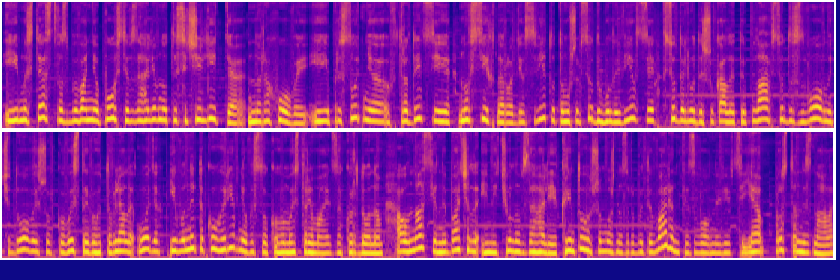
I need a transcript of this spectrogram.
і мистецтво збивання повсті взагалі воно тисячоліття нараховує і присутні в традиції ну всіх народів світу, тому що всюди були вівці, всюди люди шукали тепла, всюди з вовни чудовий, шовковистий, виготовляли одяг, і вони такого рівня високого майстри мають за кордоном. А у нас я не бачила і не чула взагалі. Крім того, що можна зробити валянки з вовни вівці, я просто не знала.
